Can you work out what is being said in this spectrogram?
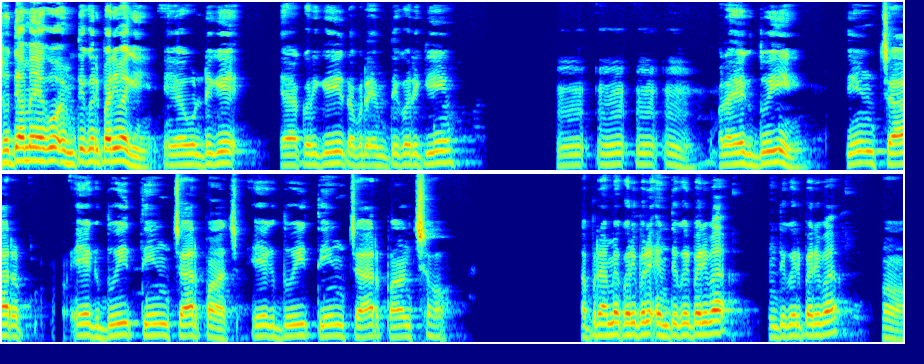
যদি আমি এগো এমতি করে পারিবা কি এ উল্টিকি এয়া করিকি তারপরে এমতি করিকি মানে এক দুই তিন চার এক দুই তিন চার পাঁচ এক দুই তিন চার পাঁচ ছ তারপরে আমি করিপার এমতি করিপারিবা এমতি করিপারিবা হ্যাঁ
